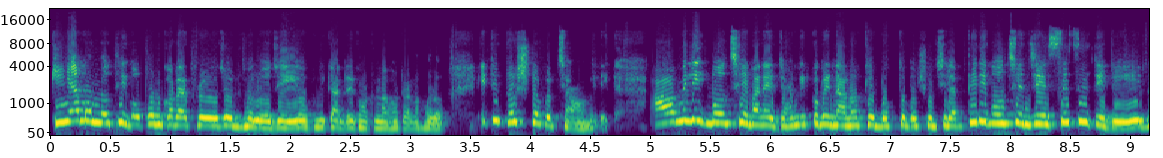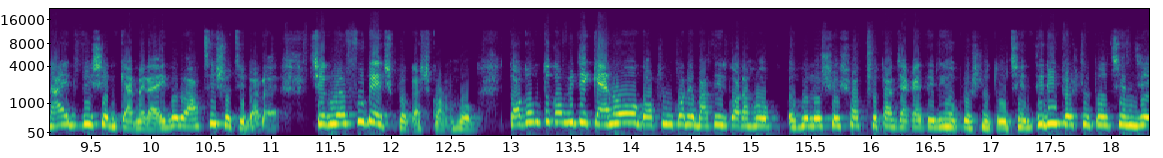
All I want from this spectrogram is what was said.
কি এমন নথি গোপন করার প্রয়োজন হলো যে এই অগ্নিকাণ্ডের ঘটনা ঘটানো হলো? এটি প্রশ্ন করছে আওয়ামী লীগ। আওয়ামী লীগ বলছে মানে জাহাঙ্গীর কবির নানকের বক্তব্য শুনছিলাম, তিনি বলছেন যে সিসিটিভি, নাইট ভিশন ক্যামেরা, এগুলো আছে সচিবালয়ে। সেগুলোর ফুটেজ প্রকাশ করা হোক। তদন্ত কমিটি কেন গঠন করে বাতিল করা হোক, হলো সেই স্বচ্ছতার জায়গায় তিনিও প্রশ্ন তুলছেন। তিনি প্রশ্ন তুলছেন যে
